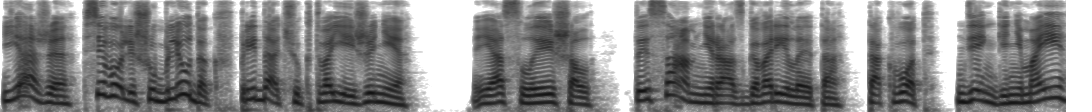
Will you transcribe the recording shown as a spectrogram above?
Я же всего лишь ублюдок в придачу к твоей жене. Я слышал, ты сам не раз говорил это. Так вот, деньги не мои.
